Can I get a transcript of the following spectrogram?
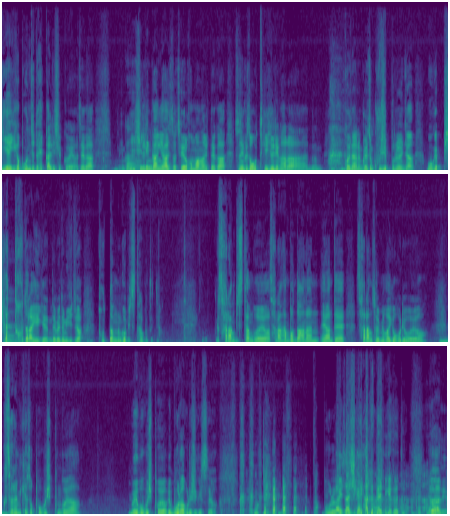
이 얘기가 뭔지도 헷갈리실 거예요. 제가 그러니까요. 이 힐링 강의에서 제일 허망할 때가 선생님 그래서 어떻게 힐링하라는 거냐는 거예요. 좀 90분을 그냥 목에 피가 네. 터져라 얘기했는데 왜냐면 이게 진짜 돛 닦는 거 비슷하거든요. 그러니까 사랑 비슷한 거예요. 사랑 한 번도 안 한 애한테 사랑 설명하기 어려워요. 음. 그 사람이 계속 보고 싶은 거야. 왜 음. 보고 싶어요? 이거 뭐라 그러시겠어요? 몰라 이 자식아 한테 때리게 되지. 그러니까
